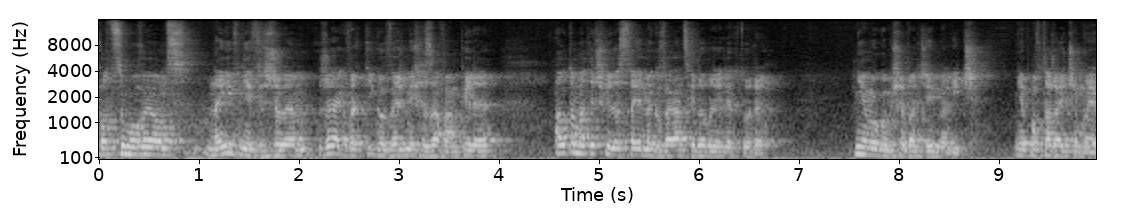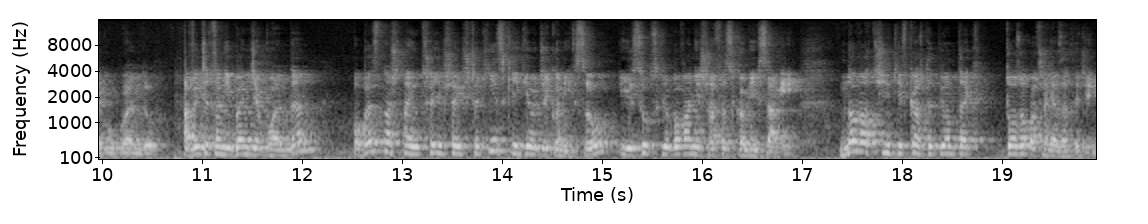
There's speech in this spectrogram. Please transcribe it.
Podsumowując, naiwnie wierzyłem, że jak Vertigo weźmie się za wampiry, automatycznie dostajemy gwarancję dobrej lektury. Nie mogłem się bardziej mylić. Nie powtarzajcie mojego błędu. A wiecie co nie będzie błędem? Obecność na jutrzejszej szczecińskiej giełdzie komiksu i subskrybowanie szafy z komiksami. Nowe odcinki w każdy piątek. Do zobaczenia za tydzień.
